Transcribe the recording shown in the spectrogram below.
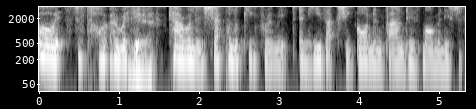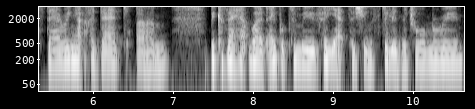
Oh, it's just horrific Yeah. because Carol and Shep are looking for him, and he's actually gone and found his mom, and is just staring at her dead um, because they weren't able to move her yet, so she was still in the trauma room,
